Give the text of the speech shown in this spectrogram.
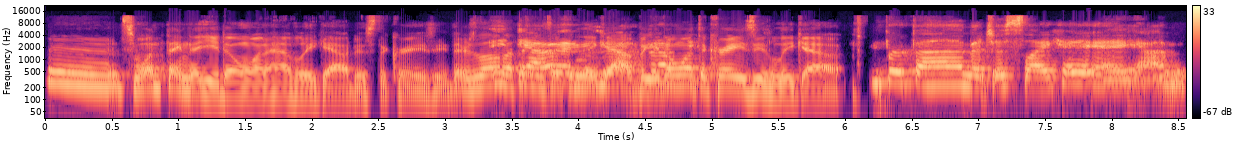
it's one thing that you don't want to have leak out is the crazy. There's a lot of things Yeah, that can leak yeah, out, but you don't want the crazy to leak out. super fun, but just like, hey, I'm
